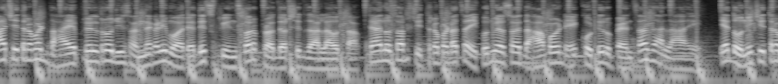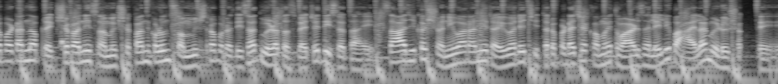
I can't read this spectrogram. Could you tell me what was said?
हा चित्रपट दहा एप्रिल रोजी संध्याकाळी मर्यादित स्क्रीन्सवर प्रदर्शित झाला होता. त्यानुसार चित्रपटाचा एकूण व्यवसाय दहा पॉईंट एक कोटी रुपयांचा झाला आहे. या दोन्ही चित्रपटांना प्रेक्षक आणि समीक्षकांकडून संमिश्र प्रतिसाद मिळत असल्याचे दिसत आहे. साहजिकच शनिवार आणि रविवारी चित्रपटाच्या कमाईत वाढ झालेली पाहायला मिळू शकते.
